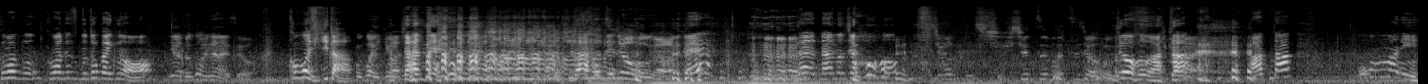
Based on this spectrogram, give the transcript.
熊くん熊哲君どっか行くの？いや、どこも行かないですよ。ここに来たん？ここに行きました。なんで？なんで情報が。え？な何の情報？出没情報が。情報があった、はい。あった？ほんまに。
